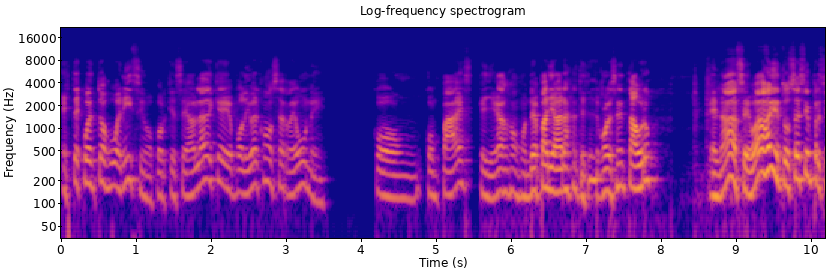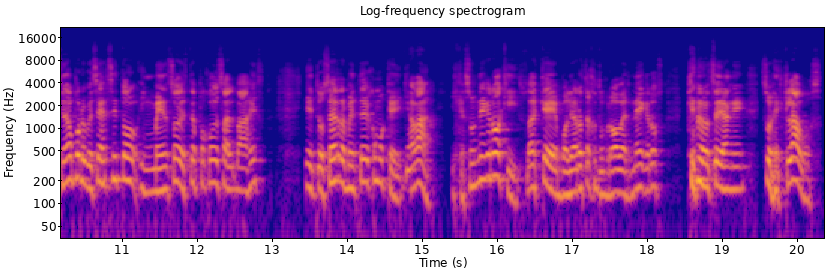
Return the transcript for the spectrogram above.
Este cuento es buenísimo porque se habla de que Bolívar cuando se reúne con, con Páez, que llega con Juan de de con el Centauro, él nada, se baja y entonces se impresiona por ese ejército inmenso de este poco de salvajes. Y entonces de repente como que ya va, y que es un negro aquí. Sabes que Bolívar está acostumbrado a ver negros que no sean eh, sus esclavos.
